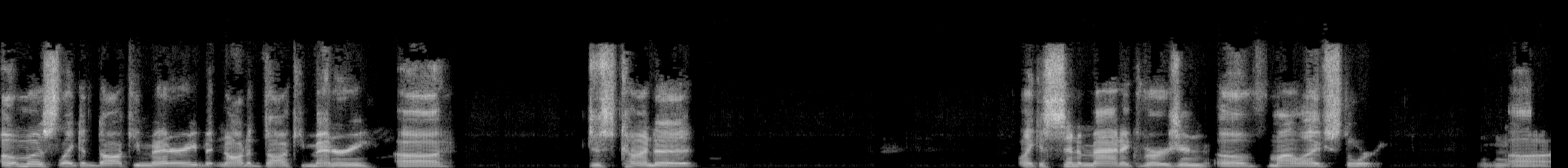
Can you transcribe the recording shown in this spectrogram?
almost like a documentary, but not a documentary. Uh, just kind of like a cinematic version of my life story. Mm-hmm. Uh,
